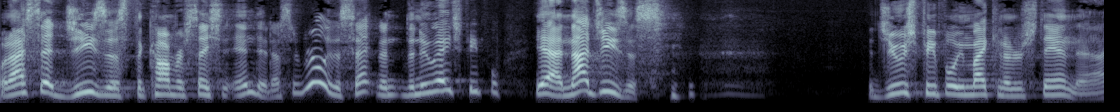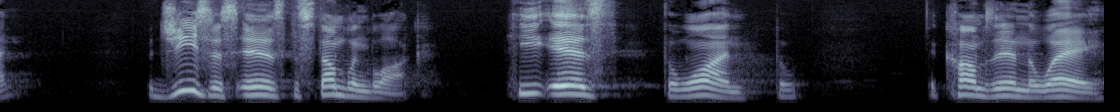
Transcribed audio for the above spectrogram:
When I said Jesus, the conversation ended. I said, Really? The, the, the New Age people? Yeah, not Jesus. the Jewish people, you might can understand that. But Jesus is the stumbling block, He is the one that comes in the way.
